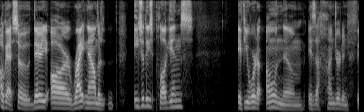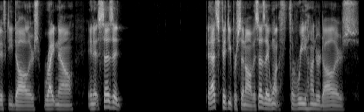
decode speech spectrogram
Okay, so they are right now. There's each of these plugins. If you were to own them, is hundred and fifty dollars right now, and it says it. That's fifty percent off. It says they want three hundred dollars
